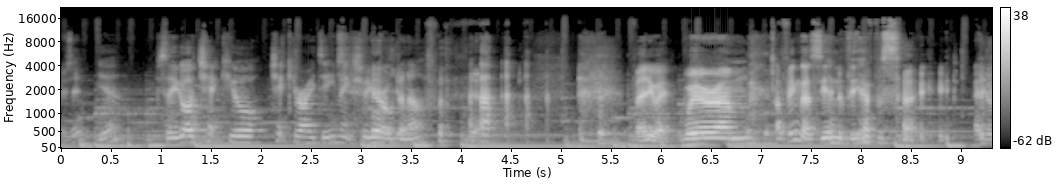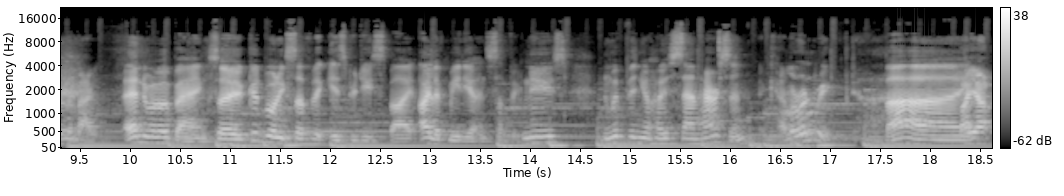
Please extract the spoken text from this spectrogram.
Is it? Yeah. So you gotta check your check your ID. Make sure you're old Yeah. enough. Yeah. but anyway, we're um. I think that's the end of the episode. End with a bang. End with a bang. So, Good Morning Suffolk is produced by Iliffe Media and Suffolk News, and we've been your host Sam Harrison. And Cameron Reid. Bye. Bye. Yeah.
